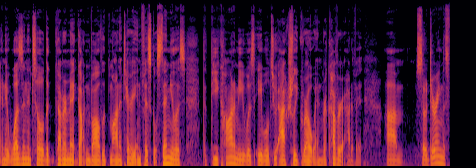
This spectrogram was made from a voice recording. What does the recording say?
And it wasn't until the government got involved with monetary and fiscal stimulus that the economy was able to actually grow and recover out of it. Um, so during this,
